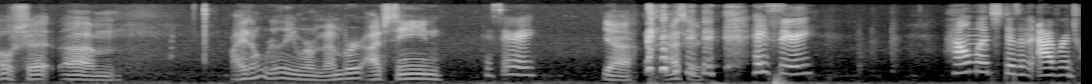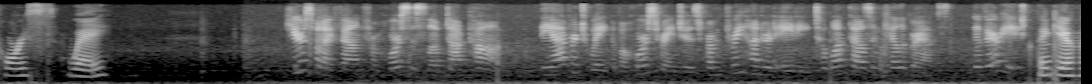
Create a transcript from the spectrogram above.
Oh shit. Um, I don't really remember. I've seen. Hey Siri. Yeah. Ask her. hey Siri. How much does an average horse weigh? Here's what I found from horseslove.com. The average weight of a horse ranges from 380 to 1,000 kilograms. The variation Thank you.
